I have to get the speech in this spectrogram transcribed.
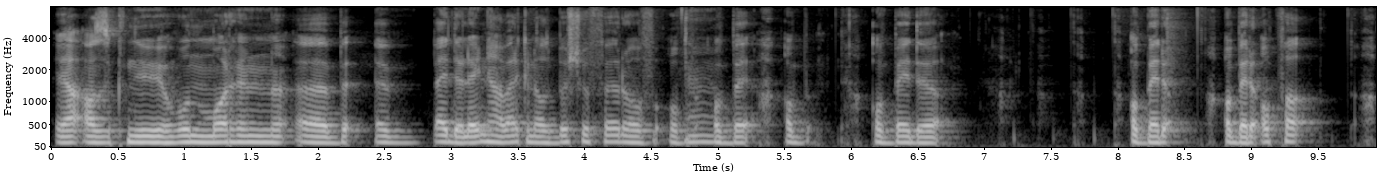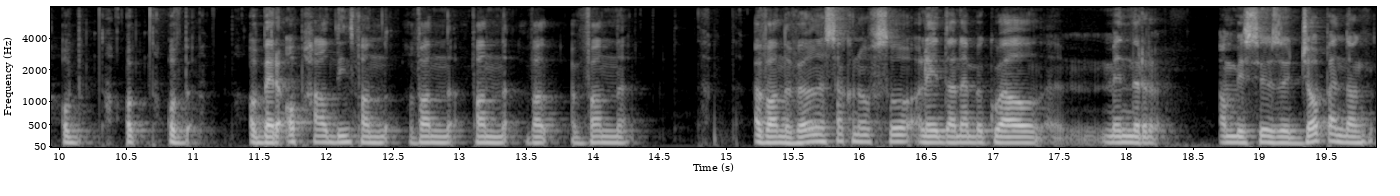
ja, als ik nu gewoon morgen eh, eh, bij de lijn ga werken als buschauffeur of, of, Ja. of, bij, of, of bij de of bij de, of bij de opval op, op, of, of bij de ophaaldienst van, van, van, van, van, van de vuilniszakken of zo, alleen dan heb ik wel een minder ambitieuze job en dan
